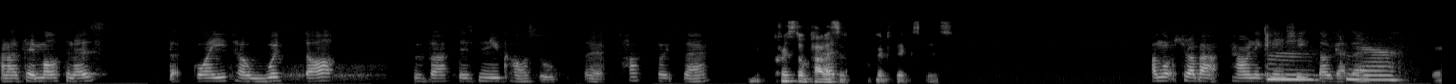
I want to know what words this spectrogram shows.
And I'd play Martinez. But Guaita would start versus Newcastle. So tough choice there. Crystal Palace have good fixtures. I'm not sure about how many clean sheets Mm, they'll get there. Yeah.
